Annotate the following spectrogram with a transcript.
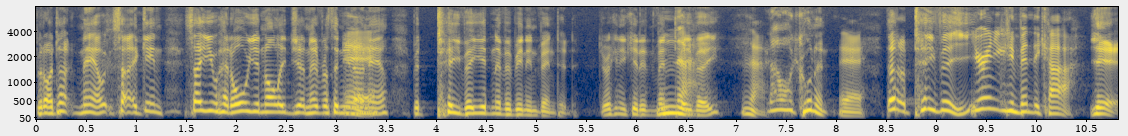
But I don't now. So again, say you had all your knowledge and everything you know now, but TV had never been invented. Do you reckon you could invent No. TV? No. No, I couldn't. Yeah. That uh, a TV. You reckon you can invent the car? Yeah.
